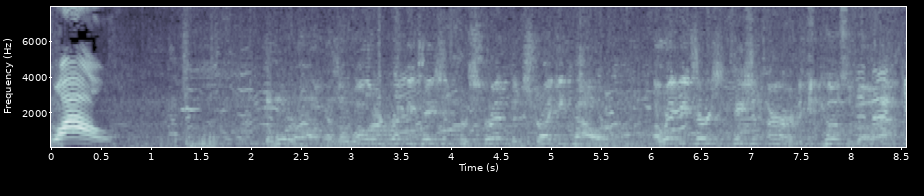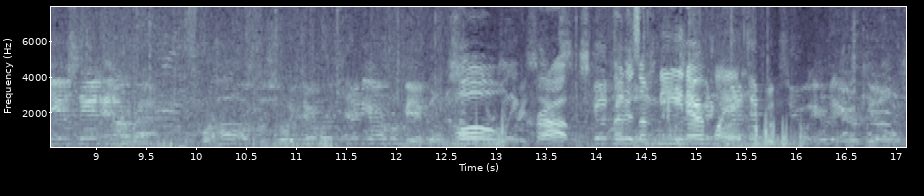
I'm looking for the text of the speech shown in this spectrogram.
Rely on a single engine and total loss of hydraulic power. Wow. The Warthog has a well-earned reputation for strength and striking power. A reputation earned in Kosovo, Afghanistan, and Iraq, where Hogs destroyed numerous enemy armored vehicles. Holy crap. That is a missiles, and mean airplane. two air-to-air kills.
